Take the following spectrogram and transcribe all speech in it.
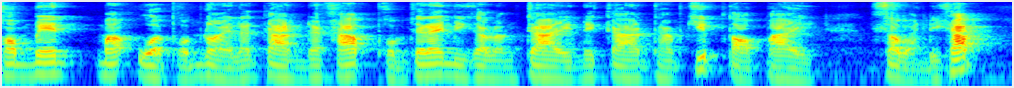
คอมเมนต์มาอวดผมหน่อยละกันนะครับ ผมจะได้มีกำลังใจในการทำคลิปต่อไป สวัสดีครับ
